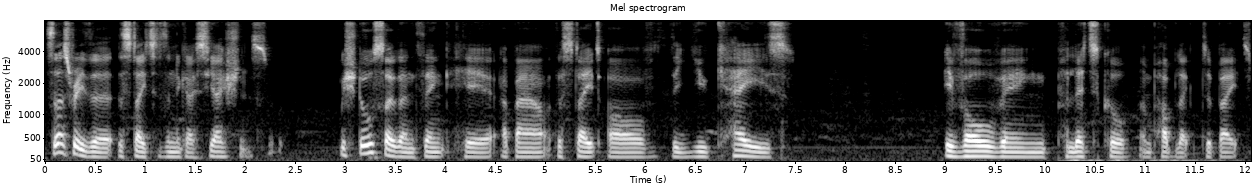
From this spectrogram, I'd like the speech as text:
So that's really the, the state of the negotiations. We should also then think here about the state of the UK's evolving political and public debate.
